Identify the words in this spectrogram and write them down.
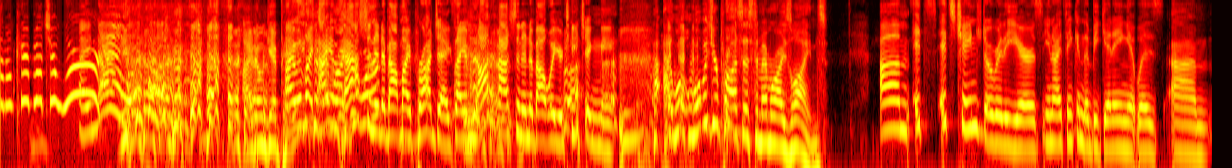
I don't care about your work. I know. I don't get paid. I was like, I am passionate about my projects. I am not passionate about what you're teaching me. How- what, what was your process to memorize lines? Um, it's it's changed over the years. You know, I think in the beginning it was um,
